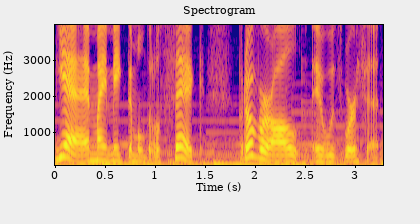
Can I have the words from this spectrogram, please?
yeah, it might make them a little sick, but overall, it was worth it.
